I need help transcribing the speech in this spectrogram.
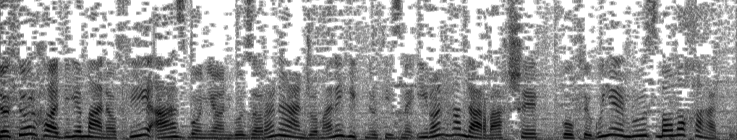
دکتر هادی منافی از بنیانگذاران انجمن هیپنوتیزم ایران هم در بخش گفتگوی امروز با ما خواهد بود.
